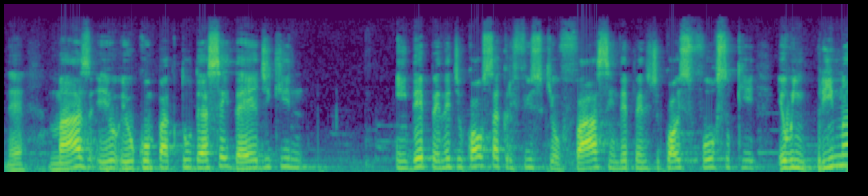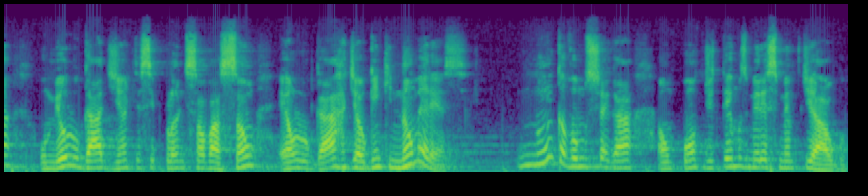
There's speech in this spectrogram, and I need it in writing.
Né? Mas eu, eu compacto dessa ideia de que independente de qual sacrifício que eu faça, independente de qual esforço que eu imprima, o meu lugar diante desse plano de salvação é um lugar de alguém que não merece. Nunca vamos chegar a um ponto de termos merecimento de algo.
